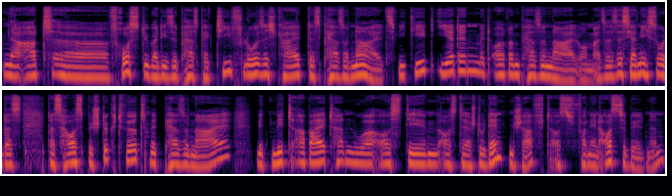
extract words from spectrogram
eine Art äh, Frust über diese Perspektivlosigkeit des Personals. Wie geht ihr denn mit eurem Personal um? Also es ist ja nicht so, dass das Haus bestückt wird mit Personal, mit Mitarbeitern nur aus dem, aus der Studentenschaft, aus, von den Auszubildenden.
